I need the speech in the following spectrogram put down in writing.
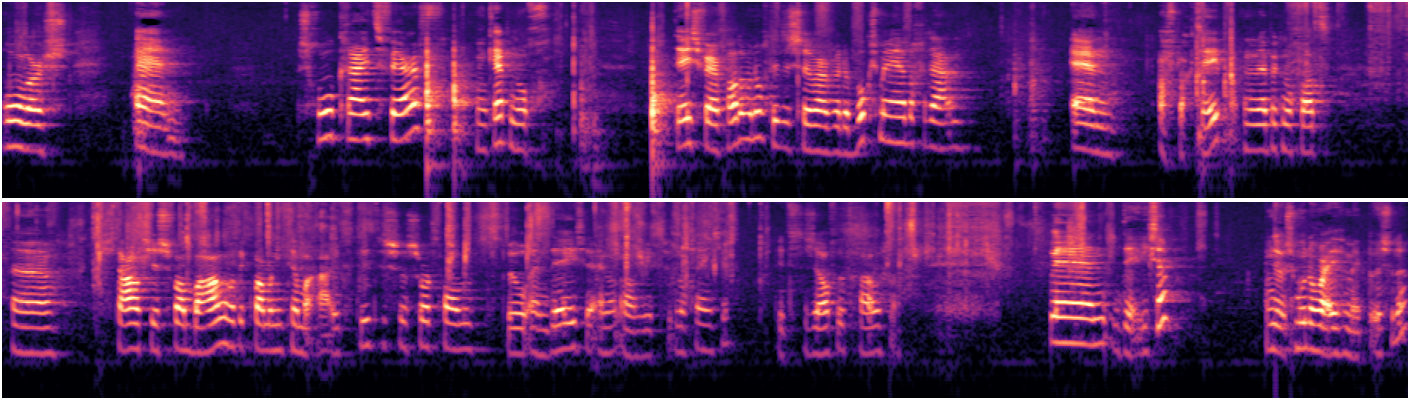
rollers en schoolkrijtverf. Ik heb nog, deze verf hadden we nog. Dit is uh, waar we de box mee hebben gedaan. En afplaktape. En dan heb ik nog wat staaltjes van behang, want ik kwam er niet helemaal uit. Dit is een soort van spul en deze. En dan, oh, hier zit nog eentje. Dit is dezelfde trouwens. En deze. Dus ik moet nog maar even mee puzzelen.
